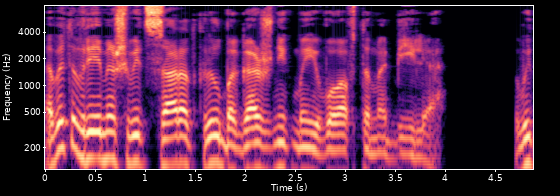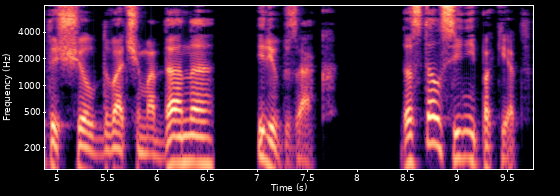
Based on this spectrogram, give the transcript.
А в это время швейцар открыл багажник моего автомобиля вытащил два чемодана и рюкзак. Достал синий пакет.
